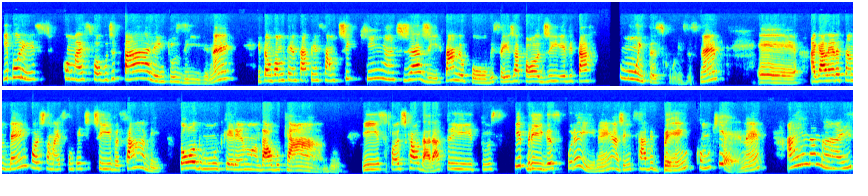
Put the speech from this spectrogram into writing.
e por isso com mais fogo de palha, inclusive, né? Então vamos tentar pensar um tiquinho antes de agir, tá, meu povo? Isso aí já pode evitar muitas coisas, né? É, a galera também pode estar mais competitiva, sabe? Todo mundo querendo mandar o bocado. E isso pode causar atritos e brigas por aí, né? A gente sabe bem como que é, né? Ainda mais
